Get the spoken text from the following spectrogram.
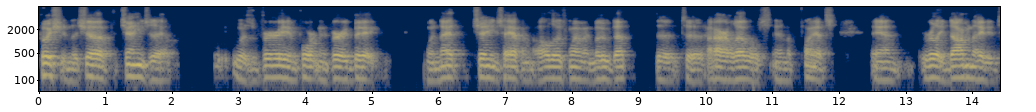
push and the shove to change that was very important and very big. When that change happened, all those women moved up the, to higher levels in the plants and really dominated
